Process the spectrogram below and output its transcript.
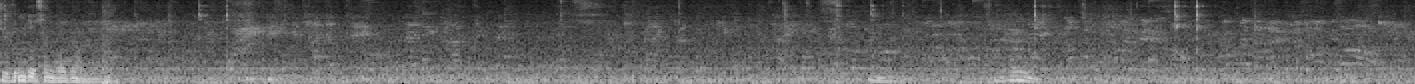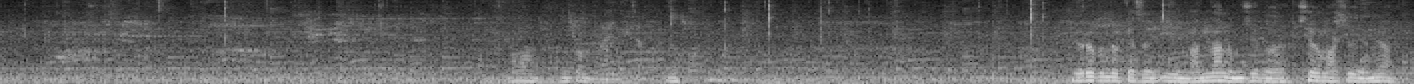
지금도 생각이 안 나요. 상당히 아, 진짜 맛있어. 맛있죠? 여러분들께서 이 맛난 음식을 체험하시려면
